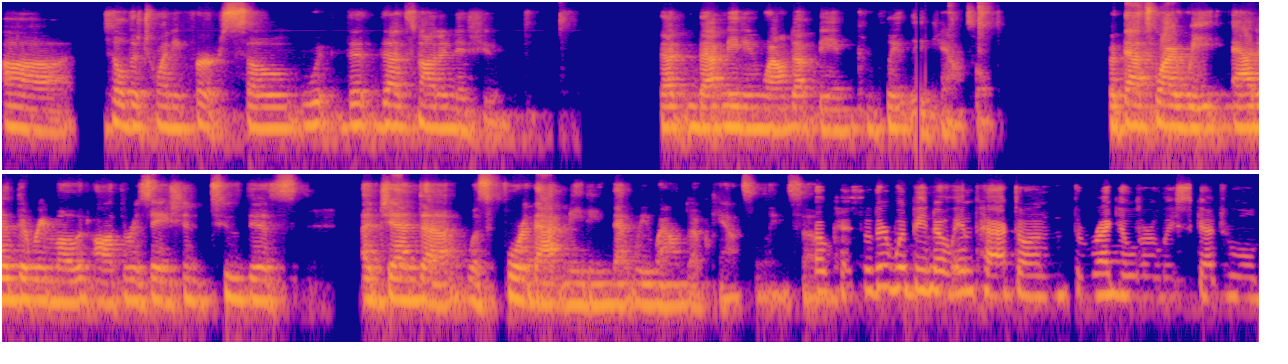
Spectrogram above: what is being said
uh, till the 21st. So that, that's not an issue. That, that meeting wound up being completely canceled. But that's why we added the remote authorization to this agenda was for that meeting that we wound up canceling. So, Okay, so there would be no impact on the regularly scheduled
